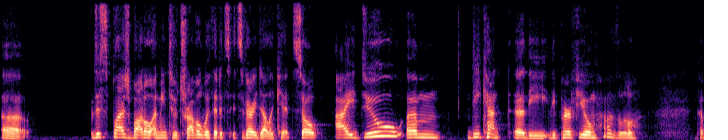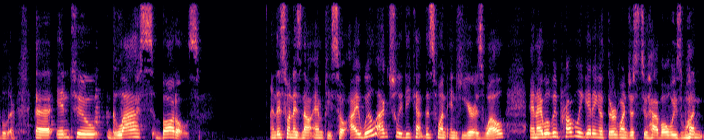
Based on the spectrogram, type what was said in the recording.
uh, this splash bottle, I mean, to travel with it, it's it's very delicate. So I do um, decant uh, the the perfume. Oh, there's a little pebble there uh, into glass bottles. And this one is now empty. So I will actually decant this one in here as well. And I will be probably getting a third one just to have always one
